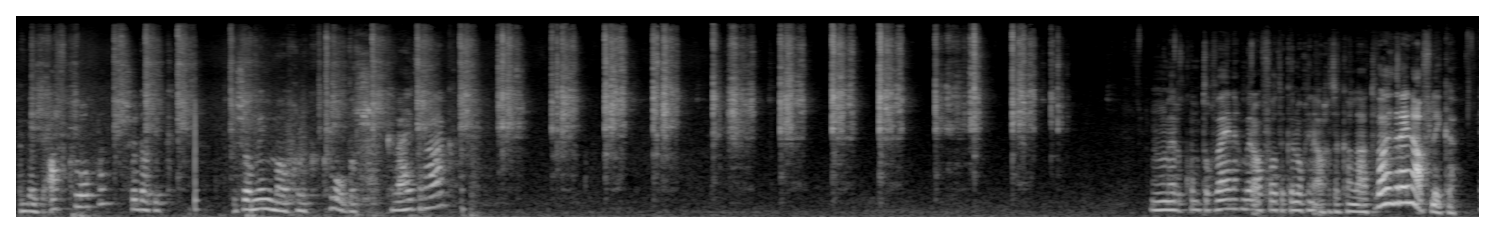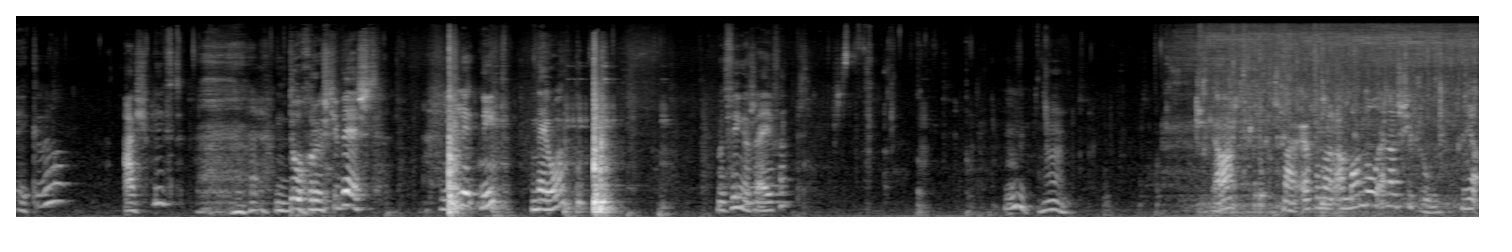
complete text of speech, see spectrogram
een beetje afkloppen, zodat ik zo min mogelijk klodders kwijtraak. Maar er komt toch weinig meer af wat ik er nog in achter kan laten. Wou je er een aflikken? Ik wel. Alsjeblieft. Doe gerust je best. Je likt niet. Nee hoor. Mijn vingers even. Mm. Mm. Ja, het smaakt echt wel naar amandel en naar citroen. Ja.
